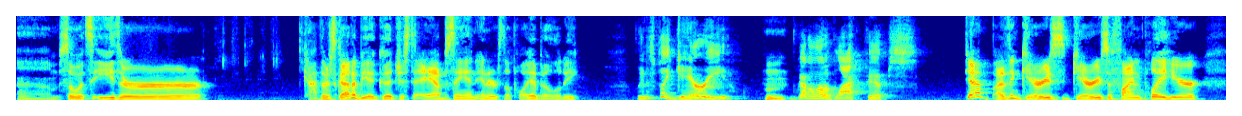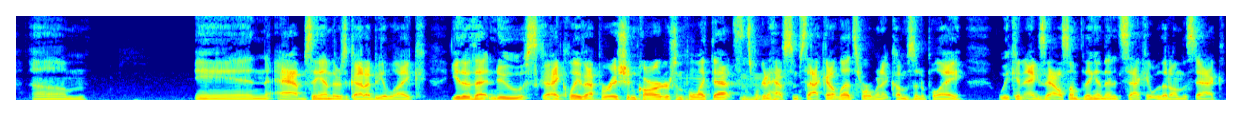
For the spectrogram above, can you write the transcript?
Um, so it's either God, there's got to be a good just Abzan enters the playability. We just play Gary. Hmm. We've got a lot of black pips. Yeah, I think Gary's Gary's a fine play here. Um, in Abzan, there's got to be like either that new Skyclave apparition card or something like that. Since we're Mhm. gonna have some sack outlets where when it comes into play, we can exile something and then sack it with it on the stack.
